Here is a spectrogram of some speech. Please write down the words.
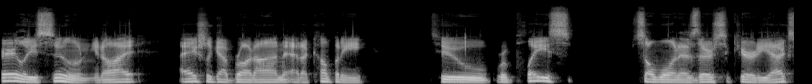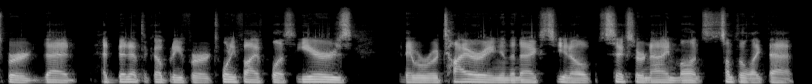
fairly soon. You know, I, I actually got brought on at a company to replace someone as their security expert that had been at the company for 25 plus years they were retiring in the next, you know, six or nine months, something like that.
